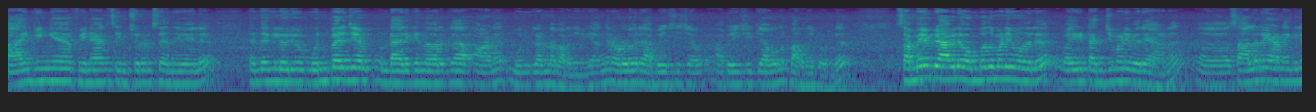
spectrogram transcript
ബാങ്കിങ് ഫിനാൻസ് ഇൻഷുറൻസ് എന്നിവയിൽ എന്തെങ്കിലും ഒരു മുൻപരിചയം ഉണ്ടായിരിക്കുന്നവർക്ക് ആണ് മുൻഗണന പറഞ്ഞിരിക്കുക അങ്ങനെയുള്ളവർ അപേക്ഷിച്ച അപേക്ഷിക്കാവുമെന്ന് പറഞ്ഞിട്ടുണ്ട്. സമയം രാവിലെ ഒമ്പത് മണി മുതൽ വൈകിട്ട് അഞ്ച് മണി വരെയാണ്. സാലറി ആണെങ്കിൽ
